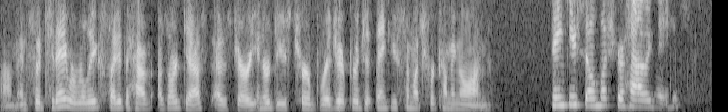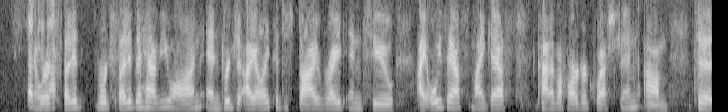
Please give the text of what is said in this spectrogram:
Um, and so today we're really excited to have as our guest, as Jerry introduced her, Bridget. Bridget, thank you so much for coming on. Thank you so much for having me. It's such and we're excited. We're excited to have you on. And Bridget, I like to just dive right into. I always ask my guests kind of a harder question um, to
